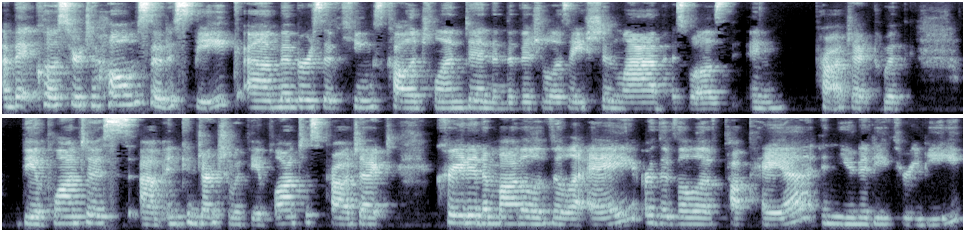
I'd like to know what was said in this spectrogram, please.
a bit closer to home, so to speak, uh, members of King's College London and the Visualization Lab, as well as in project with the Oplontis, um, in conjunction with the Oplontis project, created a model of Villa A, or the Villa of Poppaea, in Unity 3D.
